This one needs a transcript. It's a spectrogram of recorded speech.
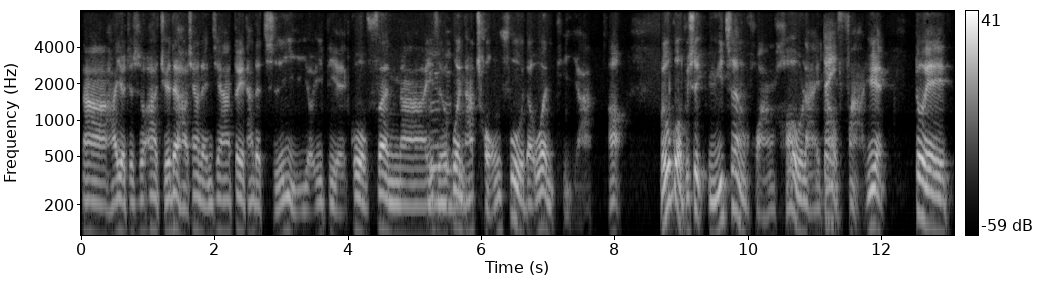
那还有就是说啊，觉得好像人家对他的质疑有一点过分呐，一直问他重复的问题呀，啊，如果不是于振煌后来到法院对。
